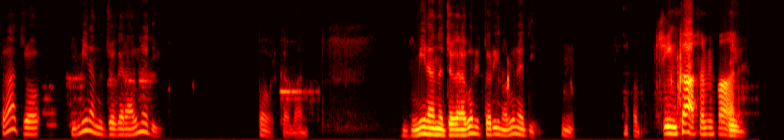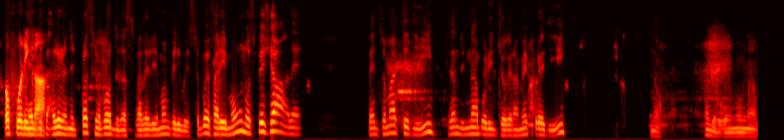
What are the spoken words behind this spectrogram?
tra l'altro il Milan giocherà lunedì porca man. Il Milan giocherà contro il Torino lunedì. Mm. In casa mi pare. Sì. O fuori Eh, casa. allora nel prossimo podcast parleremo anche di questo. Poi faremo uno speciale, penso martedì, tanto il Napoli giocherà mercoledì. No, è una...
